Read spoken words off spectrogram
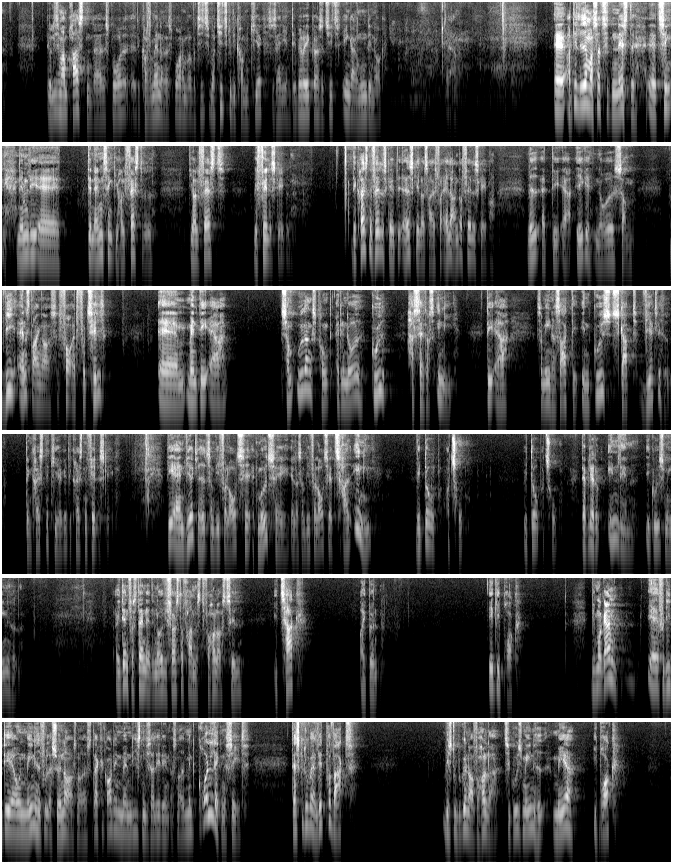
Det var ligesom ham præsten, der spurgte, det konfirmanderne der spurgte ham, hvor tit, hvor tit skal vi komme i kirke? Så sagde han, jamen det behøver ikke gøre så tit. En gang om ugen, det er nok. Ja. Øh, og det leder mig så til den næste øh, ting, nemlig øh, den anden ting, de holdt fast ved. De holdt fast ved fællesskabet. Det kristne fællesskab det adskiller sig fra alle andre fællesskaber ved, at det er ikke noget, som vi anstrenger os for at få til, øh, men det er som udgangspunkt, er det noget, Gud har sat os ind i. Det er, som en har sagt det, en Guds skabt virkelighed, den kristne kirke, det kristne fællesskab. Det er en virkelighed, som vi får lov til at modtage, eller som vi får lov til at træde ind i ved dåb og tro. Ved dåb og tro. Der bliver du indlemmet i Guds menighed. Og i den forstand er det noget, vi først og fremmest forholder os til i tak og i bøn. Ikke i brok. Vi må gerne, ja, fordi det er jo en menighed fuld af sønder og sådan noget, så der kan godt indimellem lige snige sig lidt ind og sådan noget. Men grundlæggende set, der skal du være lidt på vagt, hvis du begynder at forholde dig til Guds menighed mere i brok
